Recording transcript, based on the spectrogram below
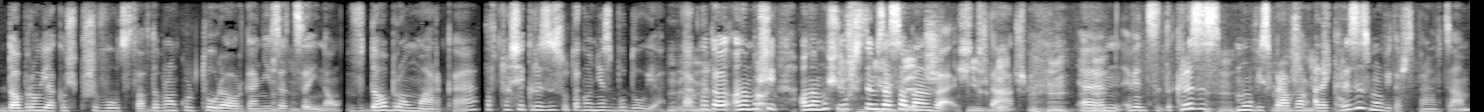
w dobrą jakość przywództwa, w dobrą kulturę organizacyjną, w dobrą markę, to w czasie kryzysu tego nie zbuduje. Tak? No to ona musi, ona musi już, z tym zasobem być, wejść. Już tak? Em, Więc kryzys Mhm. mówi sprawdzam, ale mieć kryzys mówi też sprawdzam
